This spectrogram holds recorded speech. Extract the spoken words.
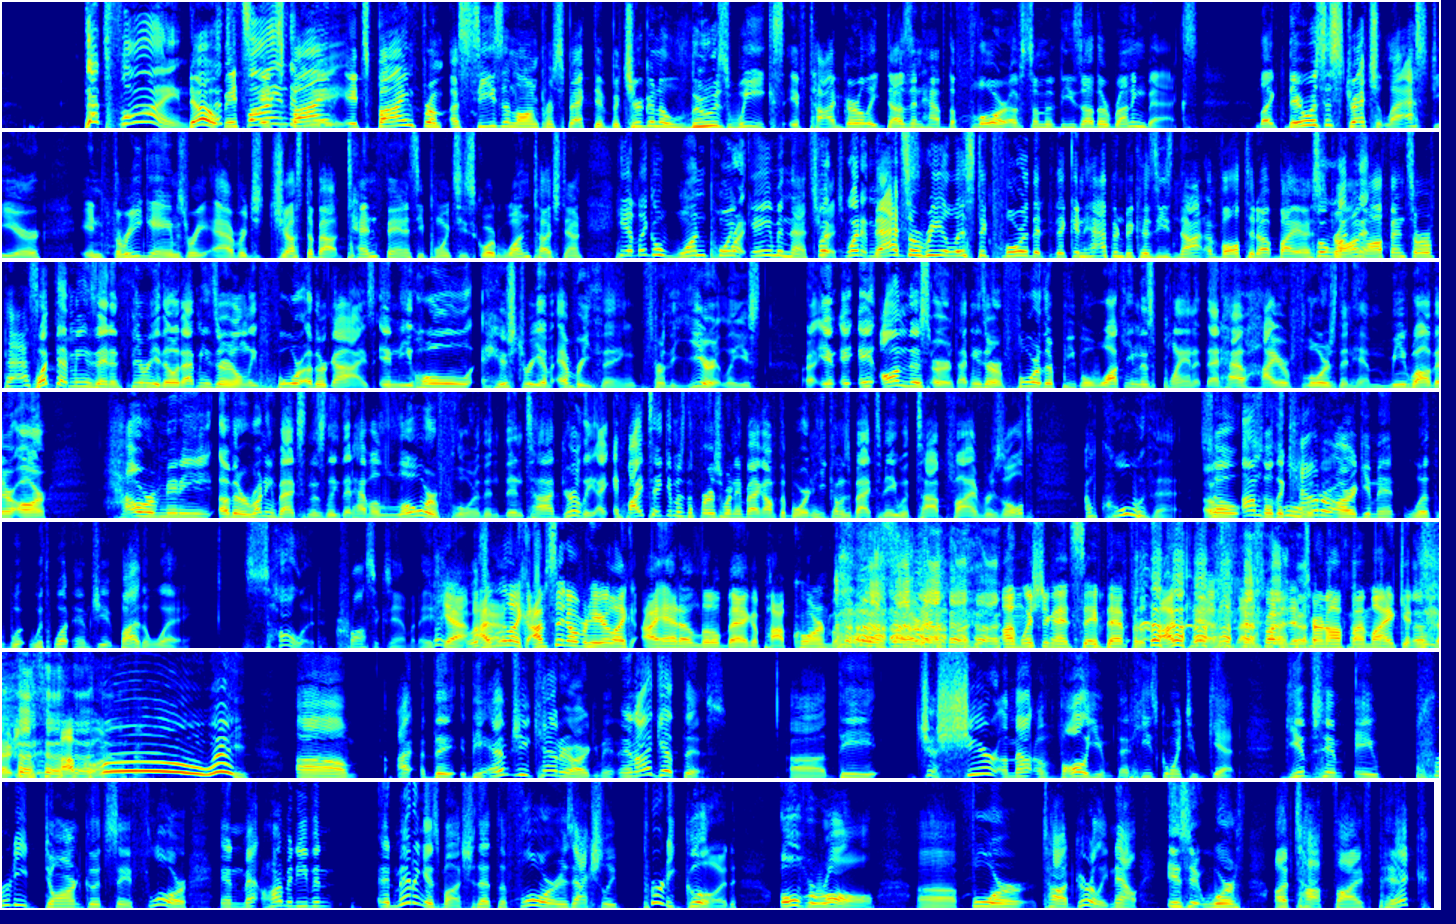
That's fine. No, That's it's fine it's fine. me. It's fine from a season long perspective, but you're going to lose weeks if Todd Gurley doesn't have the floor of some of these other running backs. Like there was a stretch last year in three games where he averaged just about ten fantasy points. He scored one touchdown. He had like a one point Right. game in that But stretch. what it That's means- a realistic floor that, that can happen because he's not vaulted up by a But strong that- offense or a pass. What that means that in theory, though, that means there's only four other guys in the whole history of everything for the year at least. Uh, in, in- on this earth, that means there are four other people walking this planet that have higher floors than him. Meanwhile, there are however many other running backs in this league that have a lower floor than, than Todd Gurley. I, if I take him as the first running back off the board and he comes back to me with top five results, I'm cool with that. So, I'm so the cool with counter that. argument with, with with what MG. By the way, solid cross examination. Yeah, I like. I'm sitting over here like I had a little bag of popcorn before we started. I'm wishing I had saved that for the podcast. I just wanted to turn off my mic and start eating some popcorn. Woo-wee. Um, I, the the MG counter argument, and I get this. Uh, the just sheer amount of volume that he's going to get gives him a pretty darn good safe floor, and Matt Harmon even admitting as much that the floor is actually pretty good overall uh, for Todd Gurley. Now, is it worth a top five pick?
